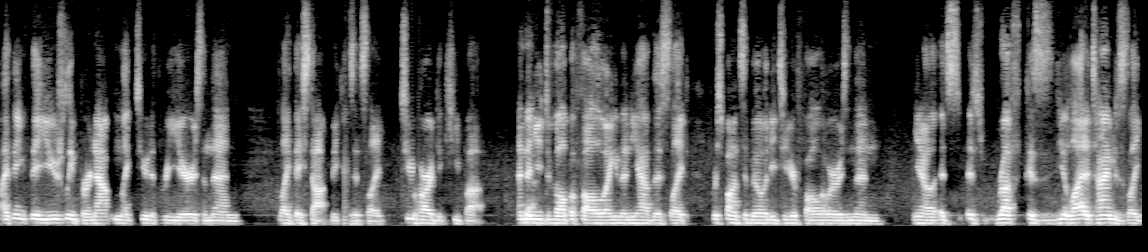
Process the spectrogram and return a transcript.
I think they usually burn out in like two to three years and then like they stop because it's like too hard to keep up. And then you develop a following and then you have this like responsibility to your followers and then you know it's it's rough because a lot of times like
